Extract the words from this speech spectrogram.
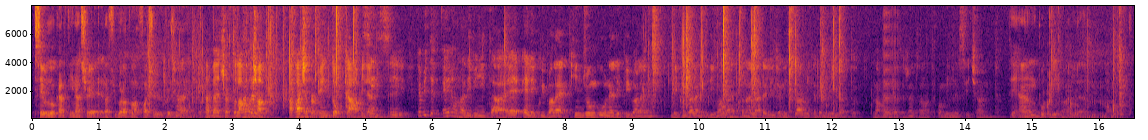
pseudo cartina c'è raffigurata la faccia del presidente. Vabbè, certo, la faccia, la faccia è proprio intoccabile. Sì, sì, capite? È una divinità, è, è l'equivalente, Kim Jong-un è l'equivalen- l'equivalente di Maometto nella religione islamica del 1800, no, 1800 no, tipo 1600. Sì, è un po' prima il Maometto.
